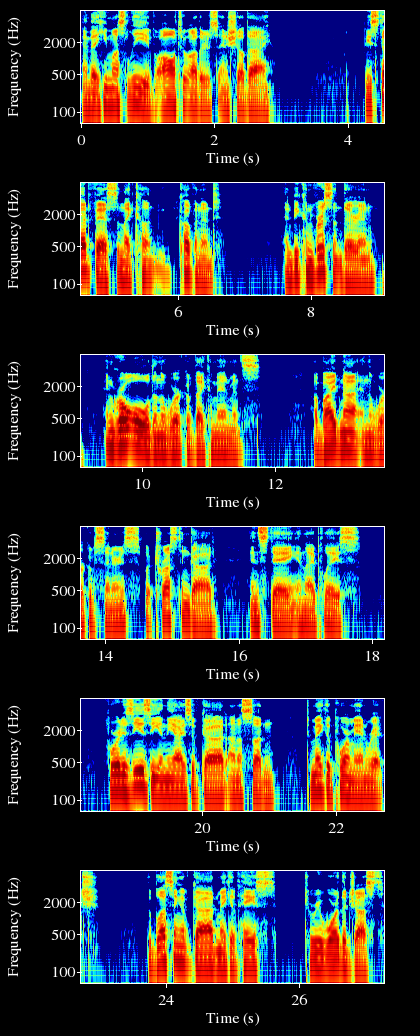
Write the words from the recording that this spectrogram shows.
and that he must leave all to others and shall die. Be steadfast in thy co- covenant, and be conversant therein, and grow old in the work of thy commandments. Abide not in the work of sinners, but trust in God, and stay in thy place. For it is easy in the eyes of God on a sudden to make the poor man rich. The blessing of God maketh haste to reward the just,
